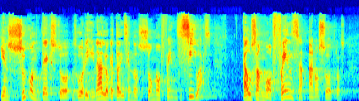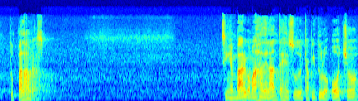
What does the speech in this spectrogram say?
Y en su contexto, su original, lo que está diciendo son ofensivas, causan ofensa a nosotros, tus palabras. Sin embargo, más adelante Jesús, en el capítulo 8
